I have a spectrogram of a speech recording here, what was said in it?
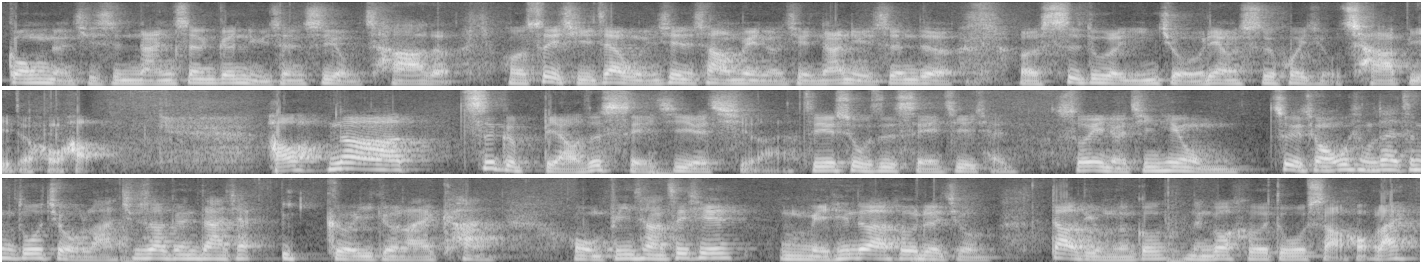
功能，其实男生跟女生是有差的哦，所以其实，在文献上面呢，其实男女生的呃适度的饮酒量是会有差别的。好，好，那这个表是谁记得起来？这些数字谁记起来？所以呢，今天我们最重要，为什么带这么多酒来？就是要跟大家一个一个来看，我们平常这些我们每天都在喝的酒，到底我们能够能够喝多少？好，来。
